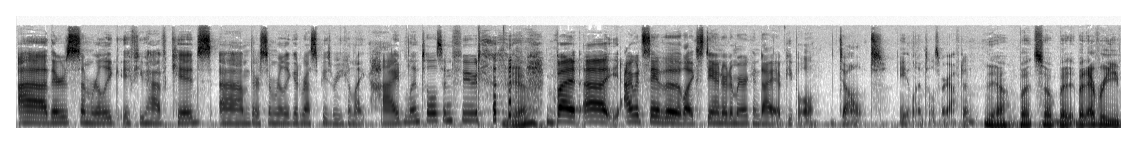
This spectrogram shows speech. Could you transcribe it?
Uh, there's some really, if you have kids, um, there's some really good recipes where you can like hide lentils in food. Yeah. but uh, I would say the like standard American diet, people don't eat lentils very often. Yeah, but so but but every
